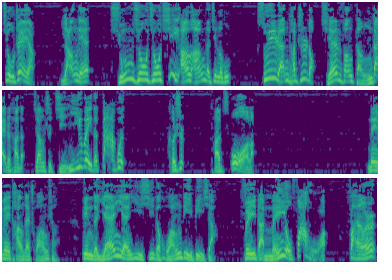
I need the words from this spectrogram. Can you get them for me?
就这样，杨连。雄赳赳、气昂昂的进了宫，虽然他知道前方等待着他的将是锦衣卫的大棍，可是他错了。那位躺在床上病得奄奄一息的皇帝陛下，非但没有发火，反而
